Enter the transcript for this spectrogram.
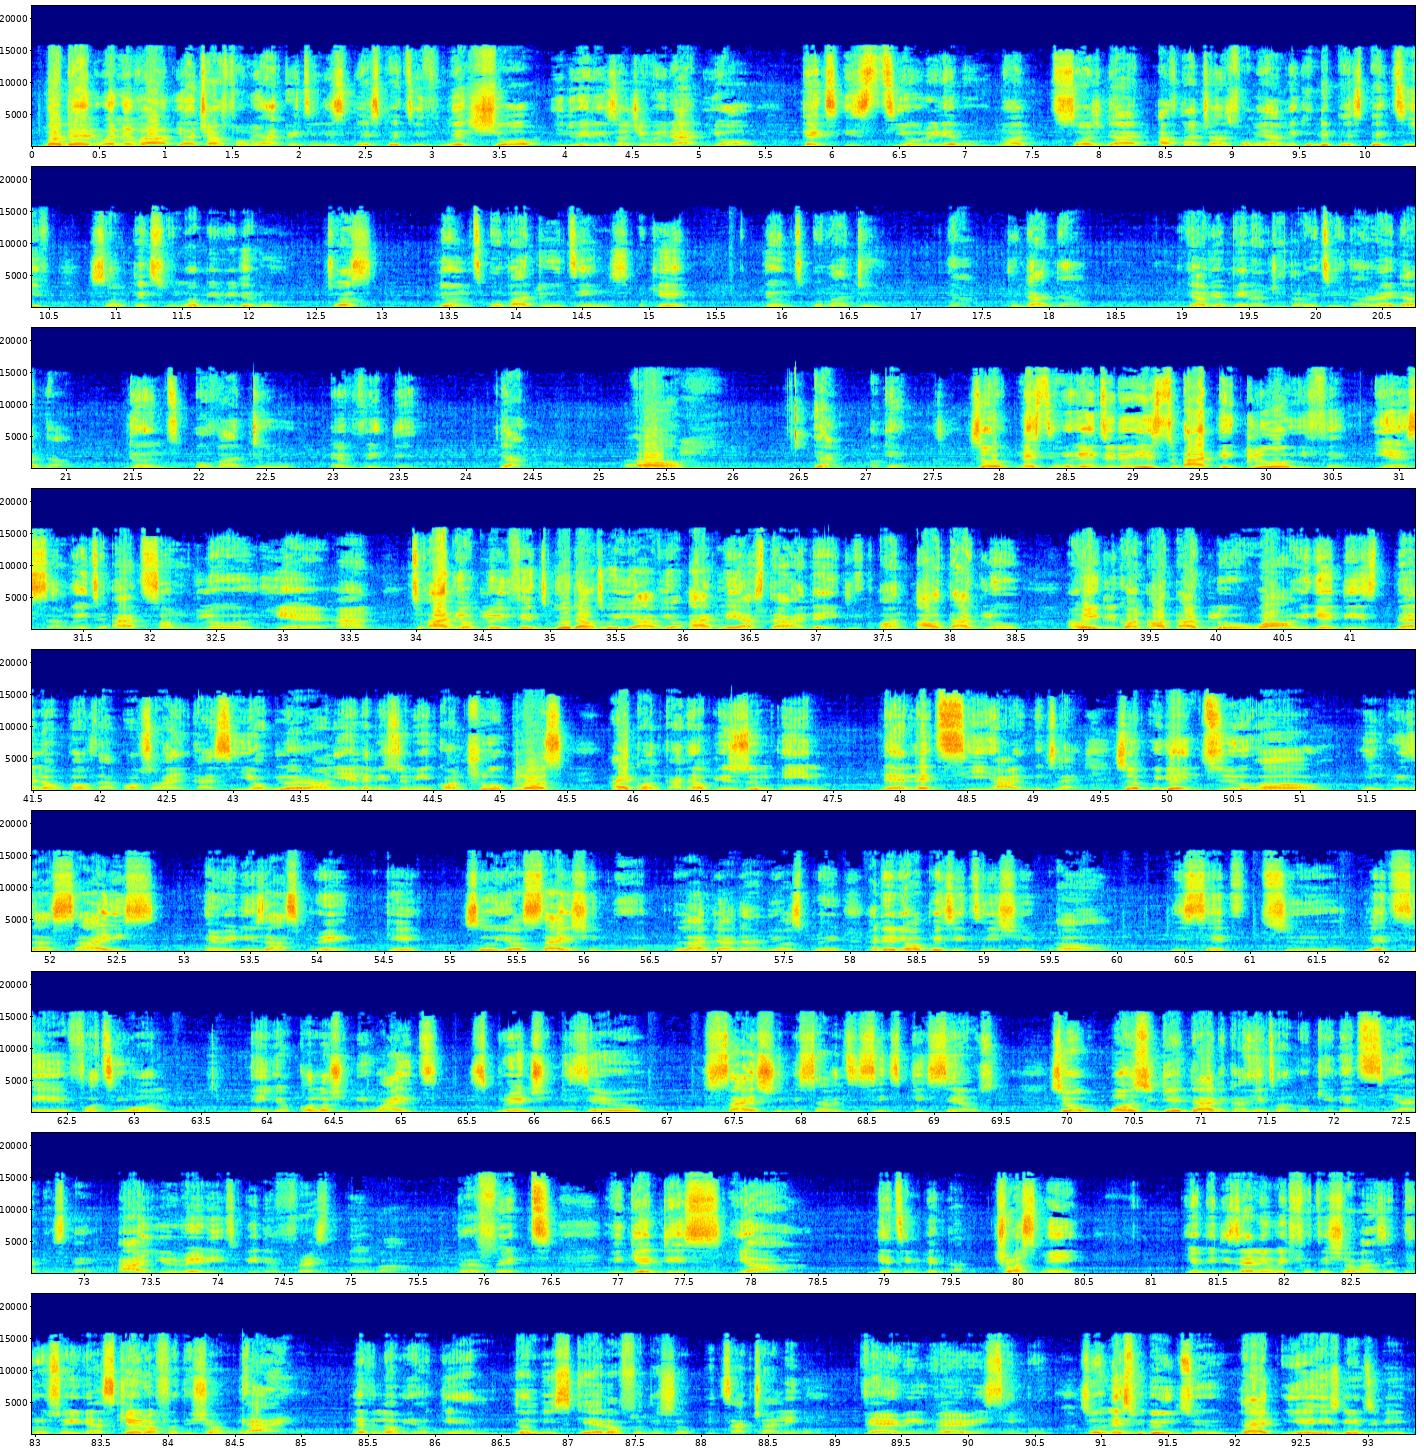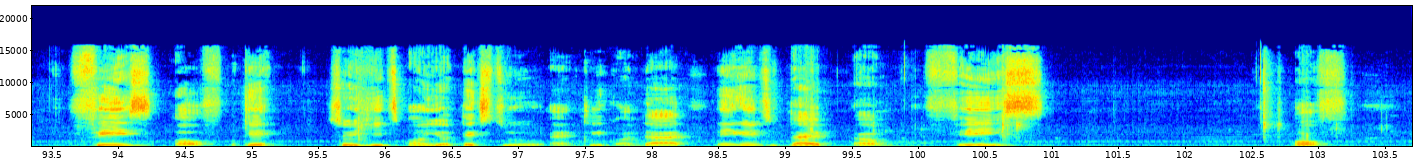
But then whenever you are transforming and creating this perspective make sure you do it in such a way that your text is still readable not such that after transforming and making the perspective some text will not be readable. Just don't overdo things okay? Don't overdo. Yeah put that down you have your pen and jotter with you you can write that down. Don't overdo everything. Yeah. Oh. Yeah. Okay. So next thing we're going to do is to add a glow effect. Yes i'm going to add some glow here. And to add your glow effect go down to where you have your add layer style and then you click on outer glow. And when you click on outer glow wow you get this dialog box that pops up and you can see your glow around here. Let me zoom in. Control plus icon can help you zoom in then let's see how it looks like. So we're going to uh, increase our size and reduce our spread okay? So your size should be larger than your spread. And then your opacity should uh, be set to let's say 41 and your color should be white. Spread should be zero. Size should be 76 pixels. So once you get that you can hit on okay let's see how it looks like. Are you ready to be the first ever? Perfect you get this yeah getting better. Trust me you'll be designing with photoshop as a pro. So if you're scared of photoshop guy level up your game. Don't be scared of photoshop. It's actually very very simple. So next we're going to type here is going to be face off okay? So hit on your text tool and click on that. Then you're going to type um, face off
